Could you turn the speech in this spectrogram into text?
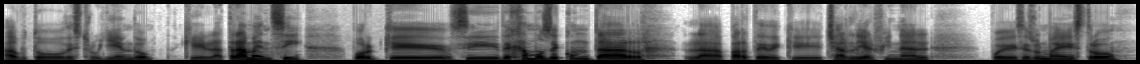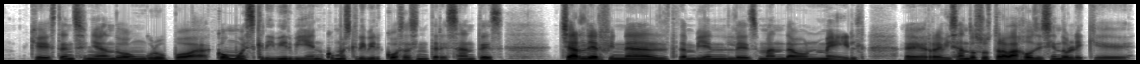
autodestruyendo, que la trama en sí. Porque si dejamos de contar la parte de que Charlie al final pues es un maestro que está enseñando a un grupo a cómo escribir bien, cómo escribir cosas interesantes, Charlie al final también les manda un mail eh, revisando sus trabajos diciéndole que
